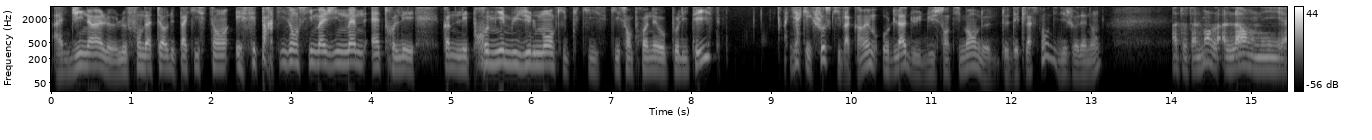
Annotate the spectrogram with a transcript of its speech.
à le, fondateur du Pakistan, et ses partisans s'imaginent même être les comme les premiers musulmans qui, s'en prenaient aux polythéistes. Il y a quelque chose qui va quand même au-delà du, sentiment de, déclassement, Didier Chaudet, non? Ah, totalement. Là, on est euh,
